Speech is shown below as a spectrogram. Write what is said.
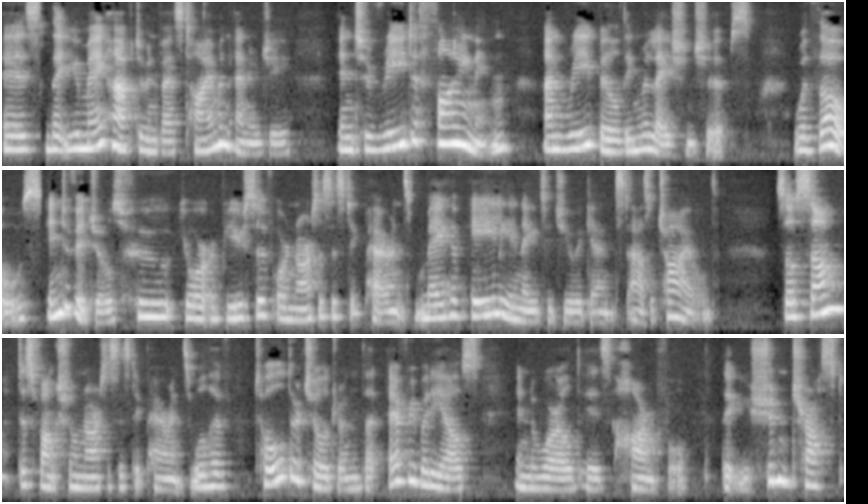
is that you may have to invest time and energy into redefining and rebuilding relationships with those individuals who your abusive or narcissistic parents may have alienated you against as a child. So, some dysfunctional narcissistic parents will have told their children that everybody else in the world is harmful, that you shouldn't trust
